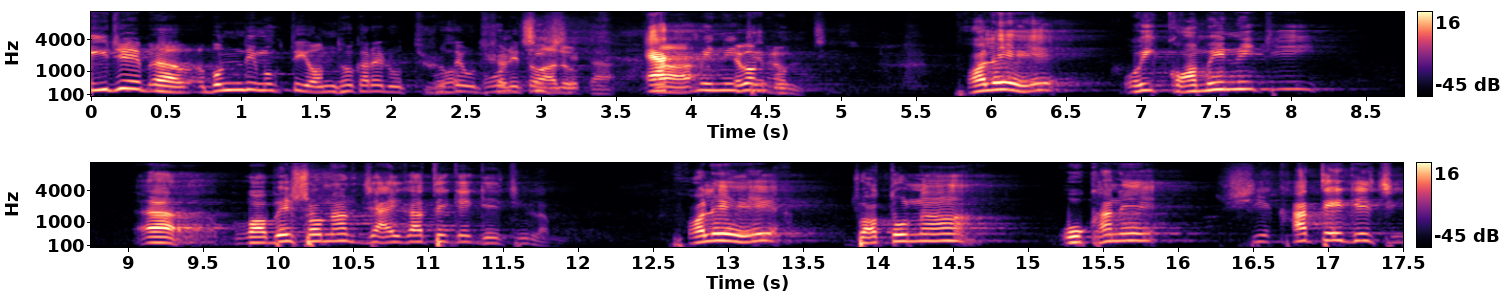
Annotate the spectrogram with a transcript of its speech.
এই যে বন্দি মুক্তি অন্ধকারের উৎসতে উৎসারিত আলো। এক মিনিটে এবং বলছি। ফলে ওই কমিউনিটি গবেষণার জায়গা থেকে গেছিলাম। ফলে যত না ওখানে শেখাতে গেছি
